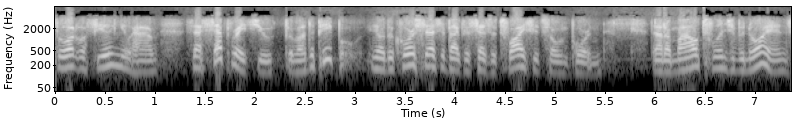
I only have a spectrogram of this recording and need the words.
thought or feeling you have that separates you from other people. You know, the Course says, in fact, it says it twice, it's so important, that a mild twinge of annoyance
